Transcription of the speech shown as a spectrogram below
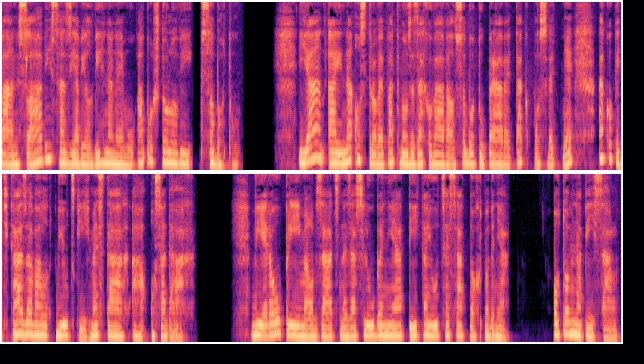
Pán Slávy sa zjavil vyhnanému apoštolovi v sobotu. Ján aj na ostrove Patmos zachovával sobotu práve tak posvetne, ako keď kázaval v judských mestách a osadách. Vierou prijímal vzácne zasľúbenia týkajúce sa tohto dňa. O tom napísal.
